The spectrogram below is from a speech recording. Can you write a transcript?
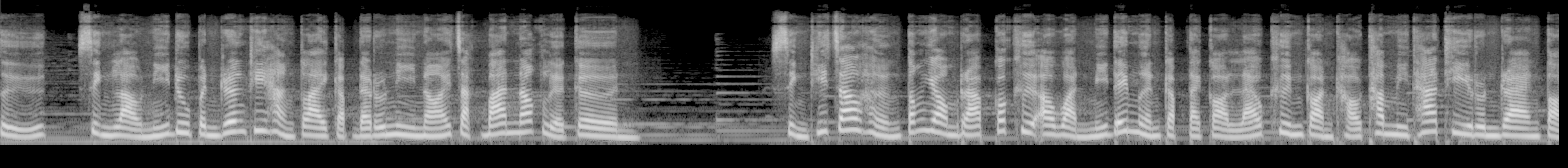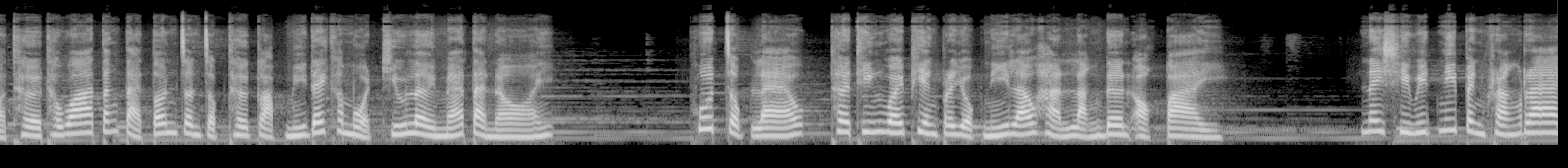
สือ สิ่งเหล่านี้ดูเป็นเรื่องที่ห่างไกลกับดารุณีน้อยจากบ้านนอกเหลือเกิน สิ่งที่เจ้าเหิงต้องยอมรับก็คืออาหวันมิได้เหมือนกับแต่ก่อนแล้วคืนก่อนเขาทำมีท่าทีรุนแรงต่อเธอทว่าตั้งแต่ต้นจนจบเธอกลับมิได้ขมวดคิ้วเลยแม้แต่น้อย พูดจบแล้ว เธอทิ้งไว้เพียงประโยคนี้แล้วหันหลังเดินออกไป ในชีวิตนี่เป็นครั้งแรก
